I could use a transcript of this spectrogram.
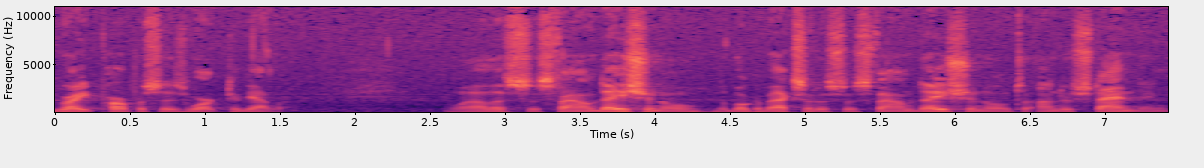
great purposes work together. Well, this is foundational. The book of Exodus is foundational to understanding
